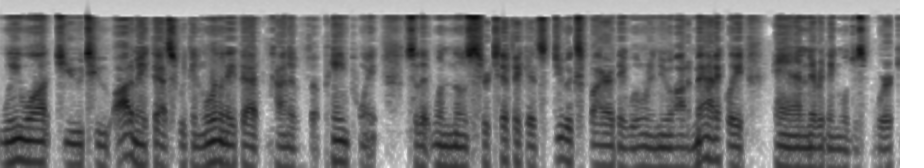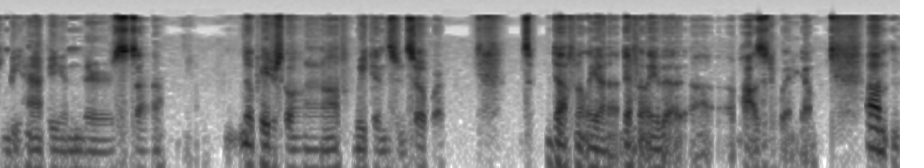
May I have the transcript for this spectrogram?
we want you to automate that so we can eliminate that kind of pain point so that when those certificates do expire, they will renew automatically and everything will just work and be happy and there's uh, no pagers going off weekends and so forth. It's definitely a, definitely uh, a positive way to go. Um,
